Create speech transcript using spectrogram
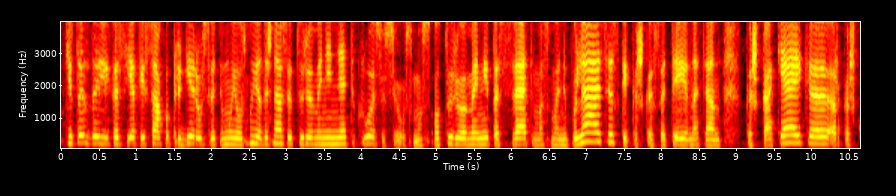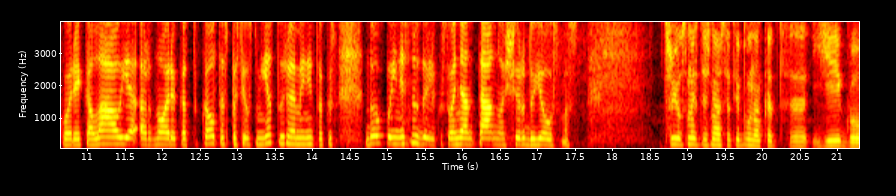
Kitas dalykas, jie, kai sako, prigėriau svetimų jausmų, jie dažniausiai turi omeny netikruosius jausmus, o turi omeny tas svetimas manipulacijas, kai kažkas ateina ten kažką keikia, ar kažko reikalauja, ar nori, kad tu kaltas pasijaustum, jie turi omeny tokius daug painesnius dalykus, o ne tą nuoširdų jausmus. Su jausmais dažniausiai tai būna, kad e, jeigu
